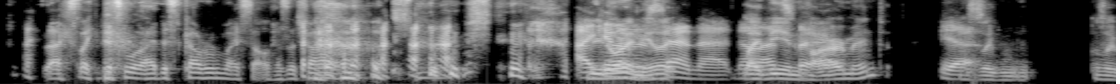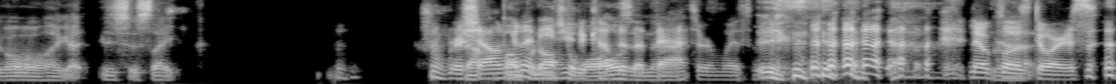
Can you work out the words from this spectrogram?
That's like this is where I discovered myself as a child. I You can know what I mean? Like- understand that. No, like the that's fair. environment Yeah. It's like I was like, oh, like it's just like Rochelle, I'm gonna need you to come to the in there. bathroom with me. no closed doors. and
